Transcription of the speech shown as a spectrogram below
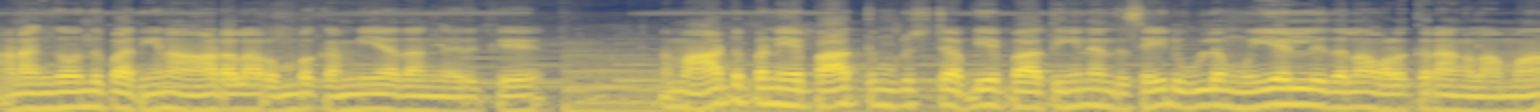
ஆனால் அங்கே வந்து பார்த்திங்கன்னா ஆடெல்லாம் ரொம்ப கம்மியாக தாங்க இருக்குது நம்ம ஆட்டு பண்ணையை பார்த்து முடிச்சுட்டு அப்படியே பார்த்தீங்கன்னா அந்த சைடு உள்ள முயல் இதெல்லாம் வளர்க்குறாங்களாமா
